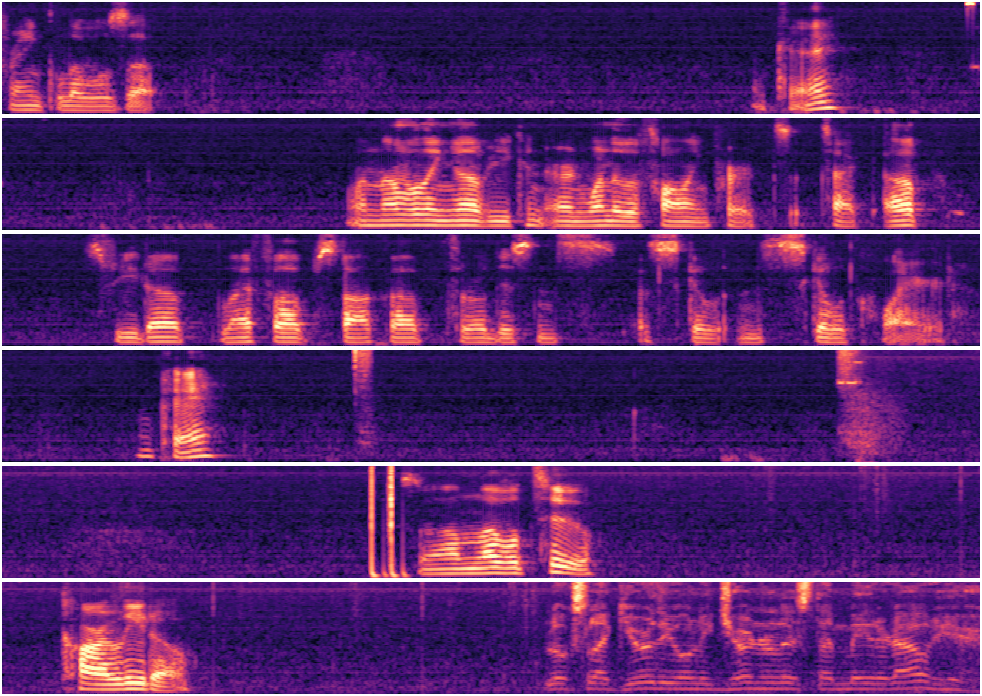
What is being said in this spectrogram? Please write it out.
Frank levels up. Okay. When leveling up, you can earn one of the following perks attack up, speed up, life up, stock up, throw distance, a skill, and skill acquired. Okay. So I'm level 2. Carlito. Looks like you're the only journalist that made it out here.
